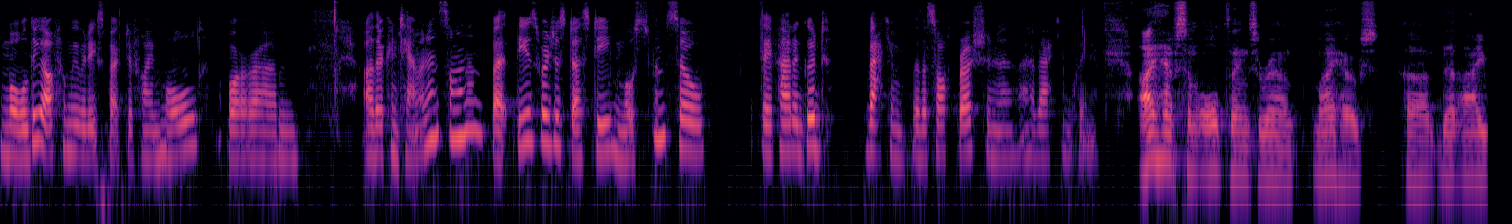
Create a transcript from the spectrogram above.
moldy. Often we would expect to find mold or um, other contaminants on them, but these were just dusty, most of them. So they've had a good vacuum with a soft brush and a, and a vacuum cleaner. I have some old things around my house uh, that I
